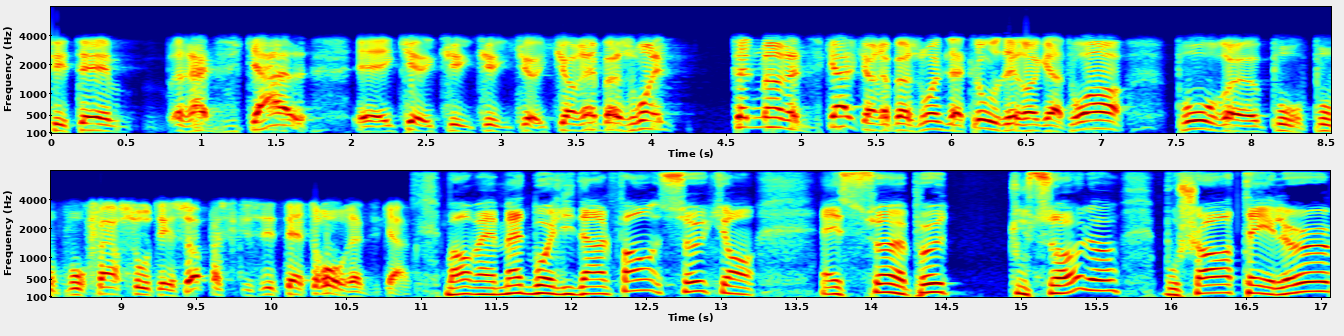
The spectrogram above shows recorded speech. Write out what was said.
c'était radical, euh, qu'il aurait besoin tellement radical qu'il aurait besoin de la clause dérogatoire pour, euh, pour, pour, pour, faire sauter ça parce que c'était trop radical. Bon, mais Matt Boily, dans le fond, ceux qui ont institué un peu tout ça, là, Bouchard, Taylor,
